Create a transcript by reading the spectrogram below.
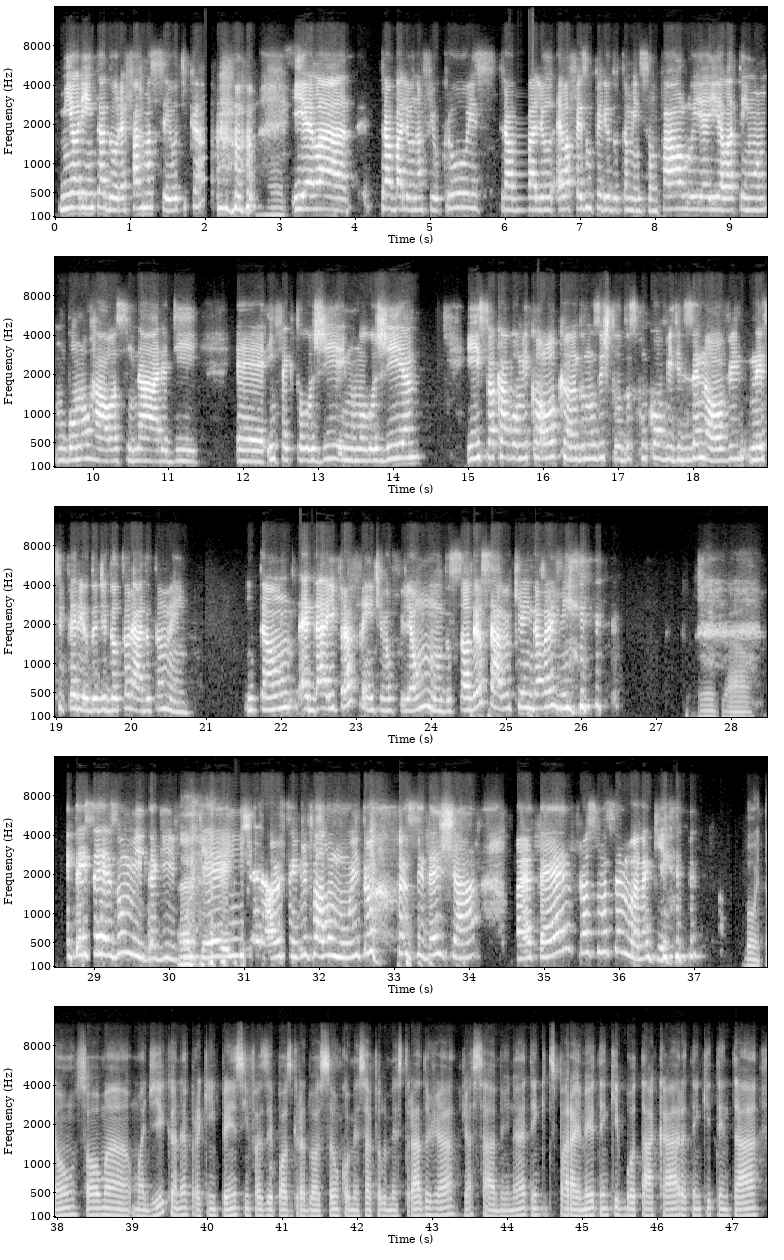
Minha orientadora é farmacêutica e ela trabalhou na Fiocruz, trabalhou, ela fez um período também em São Paulo e aí ela tem um, um bom know-how assim na área de é, infectologia, imunologia. E isso acabou me colocando nos estudos com COVID-19 nesse período de doutorado também. Então, é daí para frente, meu filho, é um mundo. Só Deus sabe o que ainda vai vir. Legal tentei ser resumida, Gui, é. porque em geral eu sempre falo muito, se deixar, vai até próxima semana aqui. Bom, então só uma, uma dica, né, para quem pensa em fazer pós-graduação, começar pelo mestrado, já já sabem, né? Tem que disparar e-mail, tem que botar a cara, tem que tentar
